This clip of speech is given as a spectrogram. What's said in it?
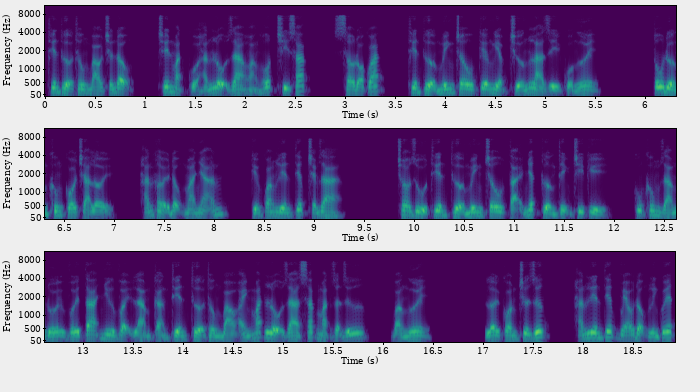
thiên thừa thông báo chấn động, trên mặt của hắn lộ ra hoảng hốt chi sắc, sau đó quát, thiên thừa minh châu kia nghiệp trướng là gì của ngươi? Tô đường không có trả lời, hắn khởi động ma nhãn, kiếm quang liên tiếp chém ra cho dù thiên thừa minh châu tại nhất cường thịnh chi kỳ, cũng không dám đối với ta như vậy làm cản thiên thừa thông báo ánh mắt lộ ra sắc mặt giận dữ và ngươi. Lời còn chưa dứt, hắn liên tiếp véo động linh quyết,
